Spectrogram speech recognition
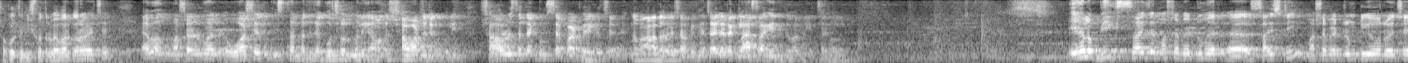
সকল জিনিসপত্র ব্যবহার করা হয়েছে। এবং মাস্টার রুমের ওয়াশের স্থানটা যেটা গোছল মানে আমাদের শাওয়ার যেটাকে বলি শাওয়ার স্থানটা একদম সেপারেট হয়ে গেছে। একদম আলাদা হয়ে গেছে। আপনি চাইলে একটা গ্লাস লাগিয়ে নিতে পারবেন, ইচ্ছা করলে। এই হলো বিগ সাইজের মাস্টার বেডরুমের সাইজটি মাস্টার বেডরুমটিও রয়েছে,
